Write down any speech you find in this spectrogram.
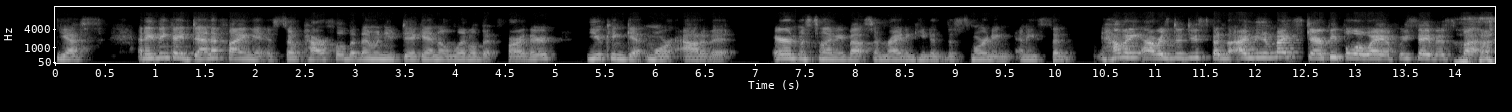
Yes. And I think identifying it is so powerful, but then when you dig in a little bit farther, you can get more out of it. Aaron was telling me about some writing he did this morning, and he said, How many hours did you spend? I mean, it might scare people away if we say this, but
